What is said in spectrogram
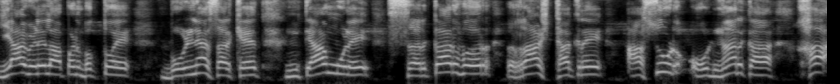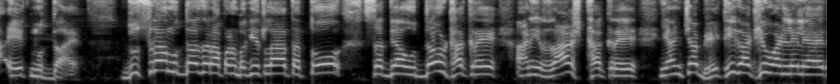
या वेळेला आपण बघतोय बोलण्यासारखे आहेत. त्यामुळे सरकारवर राज ठाकरे आसूड ओढणार का हा एक मुद्दा आहे. दुसरा मुद्दा जर आपण बघितला तर तो सध्या उद्धव ठाकरे आणि राज ठाकरे यांच्या भेटीगाठी वाढलेल्या आहेत.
